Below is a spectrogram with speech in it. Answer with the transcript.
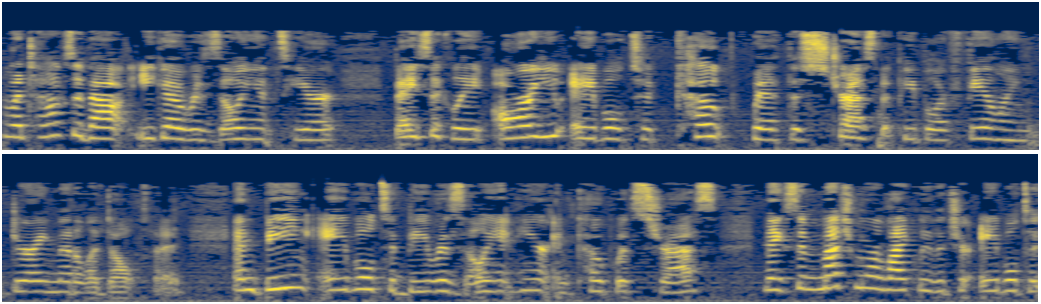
When it talks about ego resilience here, basically, are you able to cope with the stress that people are feeling during middle adulthood? And being able to be resilient here and cope with stress makes it much more likely that you're able to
